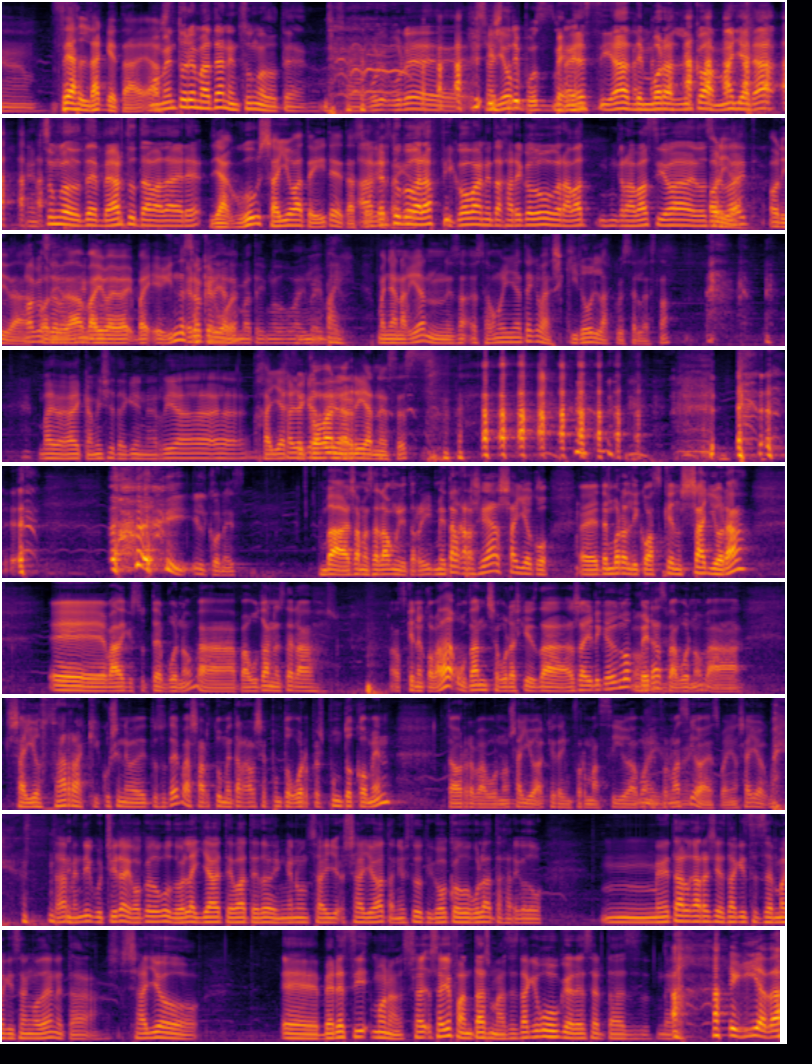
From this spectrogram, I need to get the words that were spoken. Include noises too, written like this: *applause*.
Ze aldaketa, eh? Momenturen batean entzungo dute. Osea, gure, gure *laughs* saio bai. berezia denboraldiko amaiera entzungo dute behartuta bada ere. Ja, gu saio bat egite eta zer Agertuko gara fikoban eta jarriko dugu grabat, grabazioa edo Hori da, zerbait. hori da, hori zerbait da, bai, bai, bai, bai, egin dezakegu, Erokeriaren eh? bat egingo dugu, bai, bai, bai. Baina nagian ez, dago ginateke, ba, eskirolak bezala, ez da? Bai, bai, bai, kamisetekin, herria... Jaiak jaiak herrian- herrian ez, ez? *laughs* Hilko naiz. Ba, esan bezala ongi etorri. Metal Garrasia saioko eh, denboraldiko azken saiora. Eh, badakizute, bueno, ba, ba udan ez dela azkeneko bada, udan seguraski ez da saiorik egingo, beraz, ba, bueno, ba, saio zarrak ikusi nahi dituzute, ba, sartu metalgarrasia.wordpress.comen, eta horre, ba, bueno, saioak eta informazioa, bueno, Bai, bai, informazioa ez, baina saioak, bai. Eta mendik gutxira igoko dugu duela hilabete bat edo egin genuen saio, saioa, eta ni uste dut igoko dugula eta jarriko dugu. Mm, Metal garrasi ez dakitzen zenbak izango den, eta saio e, berezi, bueno, sa- saio fantasmaz, ez dakigu guk ere zertaz den. *laughs* Egia da.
